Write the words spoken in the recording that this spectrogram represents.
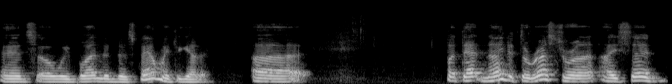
And so we blended this family together. Uh, but that night at the restaurant, I said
